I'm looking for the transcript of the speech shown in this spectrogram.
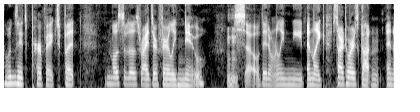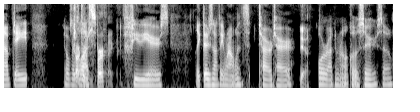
I wouldn't say it's perfect, but most of those rides are fairly new, Mhm. so they don't really need. And like Star Tours gotten an update over the is last perfect. few years. Like, there's nothing wrong with Tower of Terror Yeah, or Rock and Roller Coaster. So,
